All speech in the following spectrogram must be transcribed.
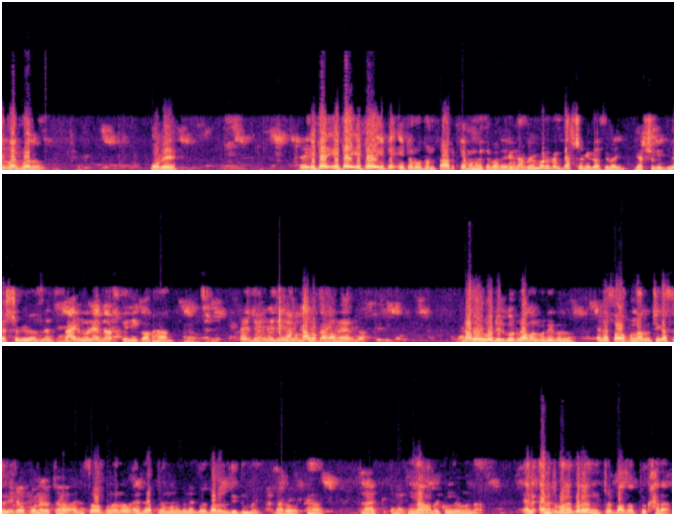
এক লাখ বারো। পরে এটা এটা এটা এটা এটার ওজনটা কেমন হতে পারে? মনে করেন দেড়শো কেজি আছে ভাই। দেড়শো কেজি। দেড়শো কেজি আছে। চার মনে দশ কেজি কম। হ্যাঁ। কালো কালারের ডাবল বডির গরু। ডাবল বডি গরু। এটা চাওয়া পনেরো ঠিক আছে? এটাও পনেরো হ্যাঁ, এটা চাওয়া পনেরো এটা আপনি মনে করেন একবার বারো দিতাম ভাই বারো? হ্যাঁ। না না ভাই কম দেবো না। এন- তো মনে করেন তোর বাজার তো খারাপ,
